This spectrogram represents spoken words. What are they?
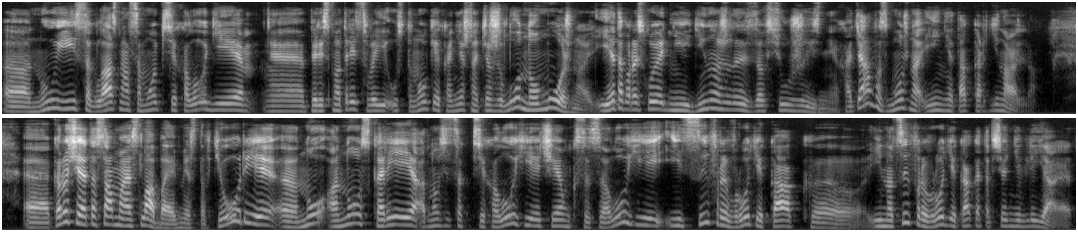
Ну и согласно самой психологии, э, пересмотреть свои установки, конечно, тяжело, но можно. И это происходит не единожды за всю жизнь. Хотя, возможно, и не так кардинально. Э, короче, это самое слабое место в теории, э, но оно скорее относится к психологии, чем к социологии, и цифры вроде как, э, и на цифры вроде как это все не влияет.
